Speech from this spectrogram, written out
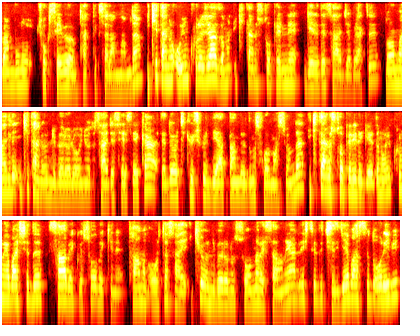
Ben bunu çok seviyorum taktiksel anlamda. İki tane oyun kuracağı zaman iki tane stoperini geride sadece bıraktı. Normalde iki tane ön libero oynuyordu sadece SSK. 4-2-3-1 diye adlandırdığımız formasyonda. iki tane stoperiyle geriden oyun kurmaya başladı. Sağ bek ve sol bekini tamamen orta sahaya iki ön libero'nun soluna ve sağına yerleştirdi. Çizgiye bastırdı. Orayı bir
